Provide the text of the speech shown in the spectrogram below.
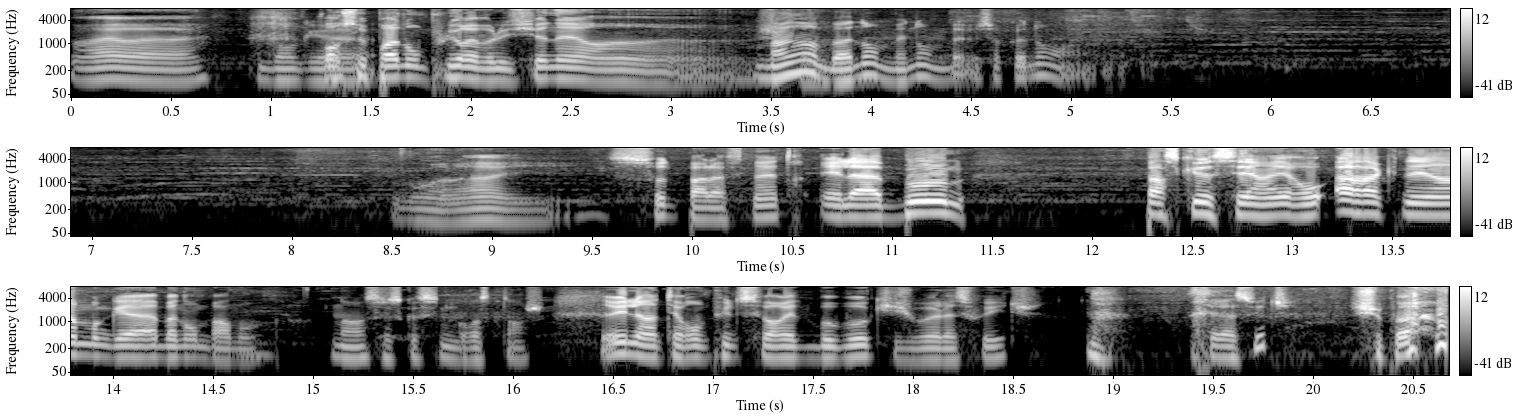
Ouais, ouais, ouais. Donc, Bon, euh, c'est pas non plus révolutionnaire. Hein. Non, non, bah non, mais non, bien sûr que non. Voilà, il saute par la fenêtre. Et là, boum Parce que c'est un héros arachnéen, mon gars. Ah bah non, pardon. Non, c'est parce que c'est une grosse savez, il a interrompu une soirée de Bobo qui jouait à la Switch. C'est la Switch? Je sais pas,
